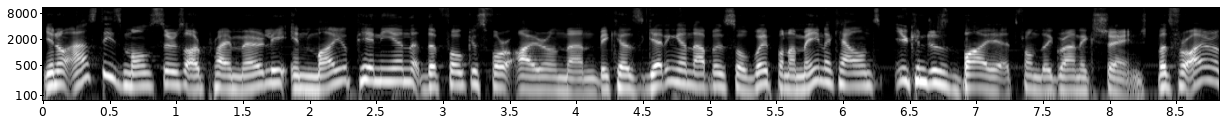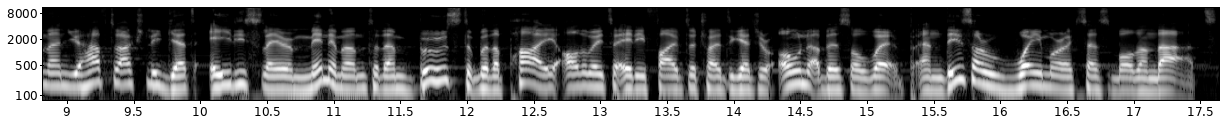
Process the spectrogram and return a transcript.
You know, as these monsters are primarily, in my opinion, the focus for Iron Man, because getting an Abyssal Whip on a main account, you can just buy it from the Grand Exchange. But for Iron Man, you have to actually get 80 Slayer minimum to then boost with a pie all the way to 85 to try to get your own Abyssal Whip, and these are way more accessible than that.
